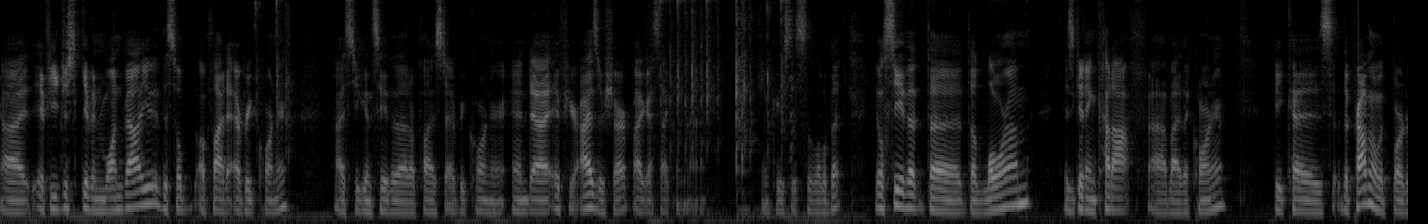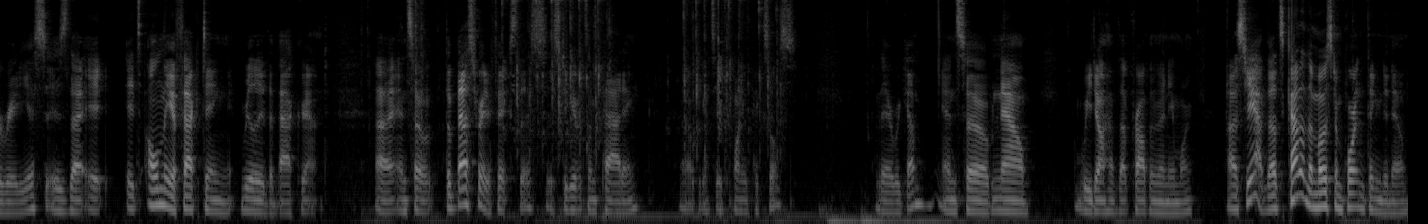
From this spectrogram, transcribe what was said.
Uh, if you just given one value, this will apply to every corner. Uh, so you can see that that applies to every corner. And uh, if your eyes are sharp, I guess I can uh, increase this a little bit. You'll see that the, the lorem is getting cut off uh, by the corner because the problem with border radius is that it it's only affecting really the background. Uh, and so the best way to fix this is to give it some padding. we can say 20 pixels. There we go. And so now we don't have that problem anymore. Uh, so yeah, that's kind of the most important thing to know.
